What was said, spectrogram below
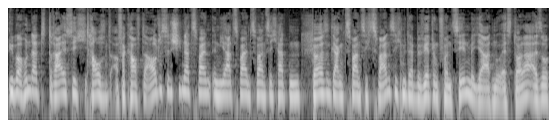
über 130.000 verkaufte Autos in China im Jahr 22 hatten. Börsengang 2020 mit der Bewertung von 10 Milliarden US-Dollar. Also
